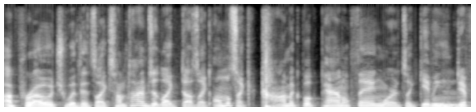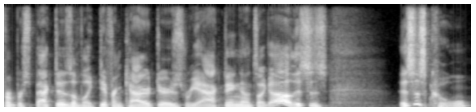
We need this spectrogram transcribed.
approach with its like sometimes it like does like almost like a comic book panel thing where it's like giving you different perspectives of like different characters reacting. And it's like oh this is this is cool.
